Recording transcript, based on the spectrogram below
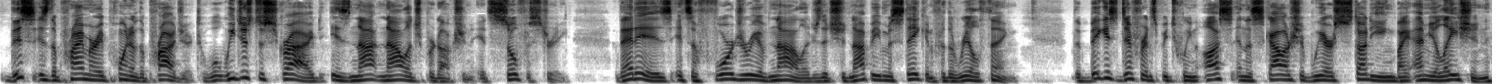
This is the primary point of the project. What we just described is not knowledge production, it's sophistry. That is, it's a forgery of knowledge that should not be mistaken for the real thing. The biggest difference between us and the scholarship we are studying by emulation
